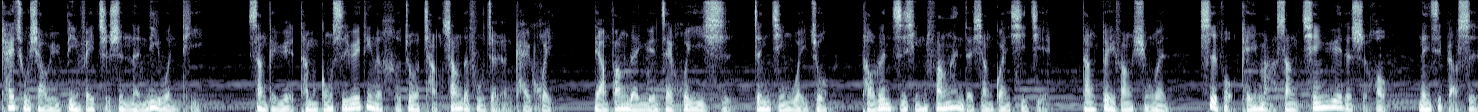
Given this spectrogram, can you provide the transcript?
开除小鱼并非只是能力问题。上个月，他们公司约定了合作厂商的负责人开会，两方人员在会议室真经围坐，讨论执行方案的相关细节。当对方询问是否可以马上签约的时候，Nancy 表示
